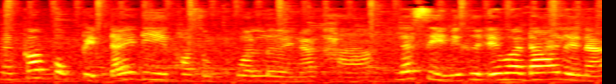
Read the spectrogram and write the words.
แล้วก็ปกปิดได้ดีพอสมควรเลยนะคะ และสีนี่คือเอว่าได้เลยนะ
